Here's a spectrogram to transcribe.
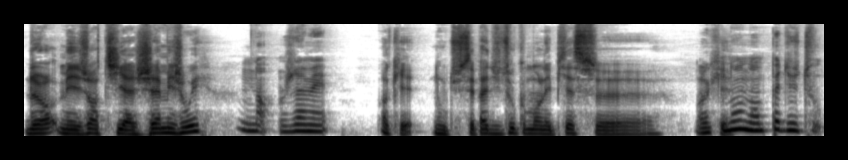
mais genre, tu as jamais joué? Non, jamais. Ok, donc tu sais pas du tout comment les pièces. Euh, ok. Non, non, pas du tout.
